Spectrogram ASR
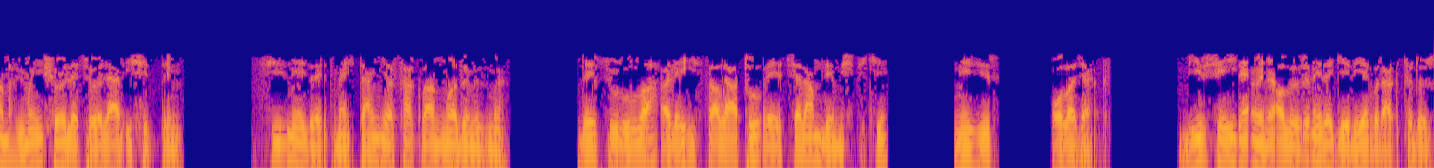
anhümeyi şöyle söyler işittim. Siz nezretmekten yasaklanmadınız mı? Resulullah aleyhissalatu vesselam demişti ki, Nezir, olacak. Bir şeyi ne öne alır ne de geriye bıraktırır.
